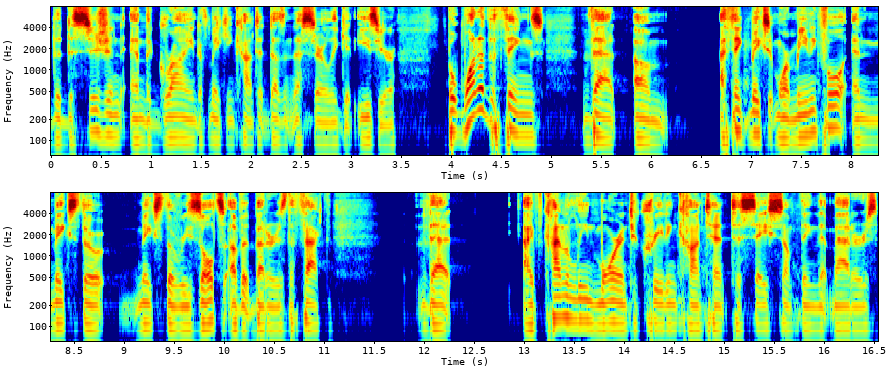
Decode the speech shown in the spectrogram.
the decision and the grind of making content doesn't necessarily get easier. But one of the things that um, I think makes it more meaningful and makes the makes the results of it better is the fact that I've kind of leaned more into creating content to say something that matters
